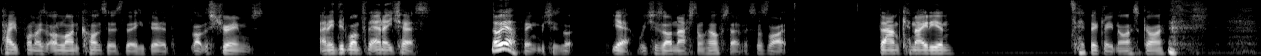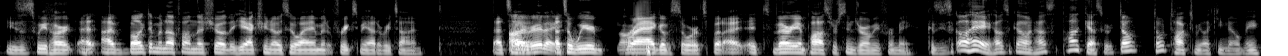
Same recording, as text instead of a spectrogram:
paid for one of those online concerts that he did, like the streams, and he did one for the NHS, Oh yeah, I think, which is what, yeah, which is our national health service. I was like, damn Canadian. Typically nice guy. He's a sweetheart. I, I've bugged him enough on this show that he actually knows who I am, and it freaks me out every time. That's Oh, a really? that's a weird Nice. brag of sorts, but I, it's very imposter syndrome for me because he's like, "Oh hey, how's it going? How's the podcast? going?" Don't don't talk to me like you know me.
